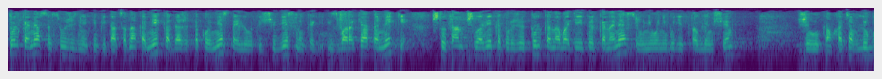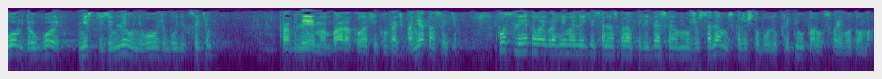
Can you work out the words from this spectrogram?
Только мясо всю жизнь этим питаться. Однако Мекка, даже такое место, или вот из чудесных, как из баракята Мекки, что там человек, который живет только на воде и только на мясе, у него не будет проблем с чем? Желудком. Хотя в любом другой месте земли у него уже будет с этим проблема. Баракулафикум, братья. Понятно с этим? После этого Ибрагим, алейхиссалям, сказал, передай своему мужу салям и скажи, чтобы он укрепил порог своего дома.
